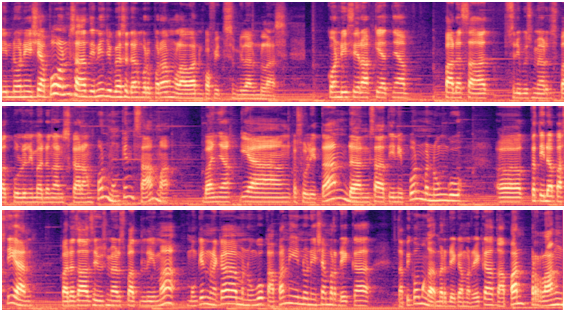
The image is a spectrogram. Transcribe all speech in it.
Indonesia pun saat ini juga sedang berperang melawan COVID-19. Kondisi rakyatnya pada saat 1945 dengan sekarang pun mungkin sama. Banyak yang kesulitan dan saat ini pun menunggu uh, ketidakpastian. Pada saat 1945 mungkin mereka menunggu kapan nih Indonesia merdeka. Tapi kok nggak merdeka-merdeka? Kapan perang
